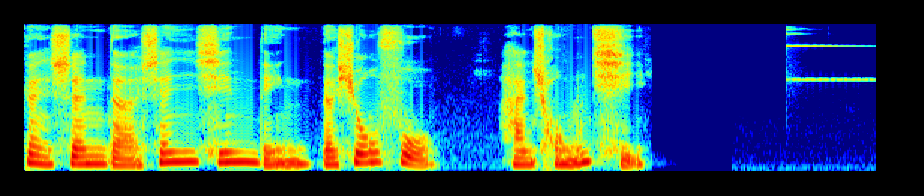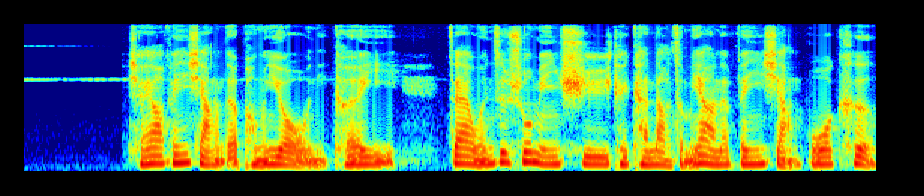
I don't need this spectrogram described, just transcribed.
更深的身心灵的修复和重启，想要分享的朋友，你可以在文字说明区可以看到怎么样的分享播客。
